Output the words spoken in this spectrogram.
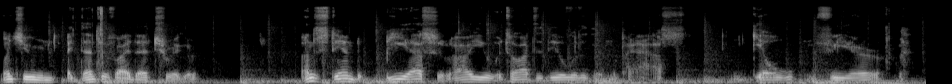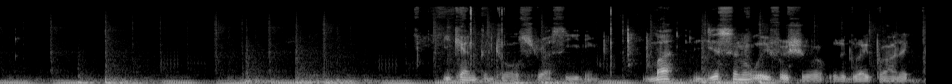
Once you identify that trigger, understand the BS of how you were taught to deal with it in the past, guilt and fear. You can control stress eating. medicinally for sure, with a great product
